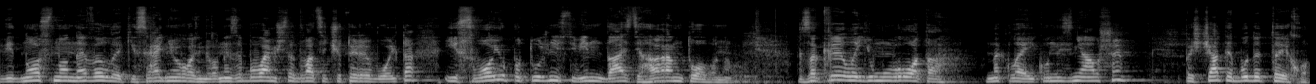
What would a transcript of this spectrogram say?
відносно невеликі, середнього розміру. Не забуваємо, що це 24 вольта, і свою потужність він дасть гарантовано. Закрили йому рота наклейку, не знявши. Пищати буде тихо.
